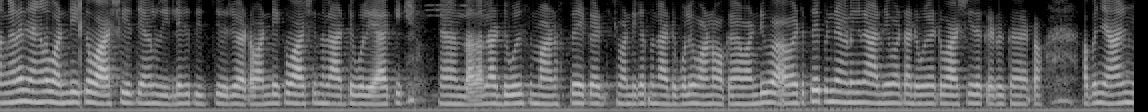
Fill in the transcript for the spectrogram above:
അങ്ങനെ ഞങ്ങൾ വണ്ടിയൊക്കെ വാഷ് ചെയ്ത് ഞങ്ങൾ വീട്ടിലേക്ക് തിരിച്ച് വരും കേട്ടോ. വണ്ടിയൊക്കെ വാഷ് ചെയ്ത് നല്ല അടിപൊളിയാക്കി എന്താ നല്ല അടിപൊളി സ്പ്രേ ഒക്കെ അടിച്ച് വണ്ടിക്കകത്ത് നല്ല അടിപൊളി മണമൊക്കെ വണ്ടി എടുത്തേ പിന്നെ ഞങ്ങളിങ്ങനെ ആദ്യമായിട്ട് അടിപൊളിയായിട്ട് വാഷ് ചെയ്തൊക്കെ എടുക്കുക കേട്ടോ. അപ്പോൾ ഞാൻ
